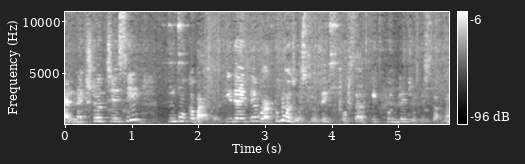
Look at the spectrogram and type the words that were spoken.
అండ్ నెక్స్ట్ వచ్చేసి ఇంకొక బాగా ఇదైతే వర్క్ బ్లౌజ్ వస్తుంది. ఒకసారి పిక్ ఉంటే చూపిస్తాను.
